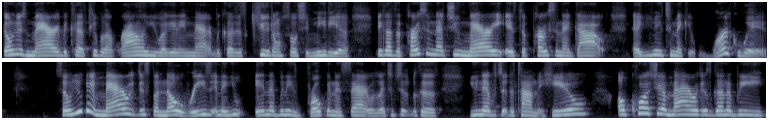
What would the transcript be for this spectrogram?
Don't just marry because people around you are getting married because it's cute on social media. Because the person that you marry is the person that God that you need to make it work with. So when you get married just for no reason, and you end up in these broken and sad relationships because you never took the time to heal, of course your marriage is gonna be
